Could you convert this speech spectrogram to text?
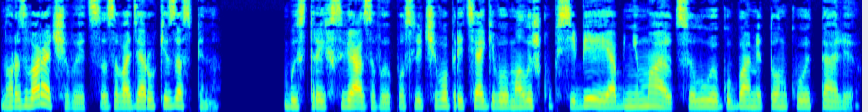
но разворачивается, заводя руки за спину. Быстро их связываю, после чего притягиваю малышку к себе и обнимаю, целуя губами тонкую талию.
